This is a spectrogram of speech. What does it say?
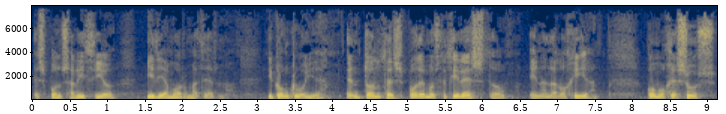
esponsalicio y de amor materno. Y concluye, entonces podemos decir esto en analogía, como Jesús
